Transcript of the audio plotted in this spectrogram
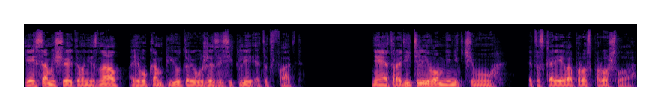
Я и сам еще этого не знал, а его компьютеры уже засекли этот факт. Нет, родители его мне ни к чему. Это скорее вопрос прошлого.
